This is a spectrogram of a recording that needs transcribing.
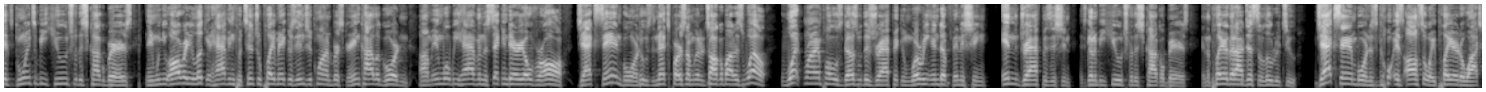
it's going to be huge for the Chicago Bears. And when you already look at having potential playmakers in Jaquan Brisker, in Kyler Gordon, um, in what we have in the secondary overall, Jack Sanborn, who's the next person I'm going to talk about as well, what Ryan Poles does with this draft pick and where we end up finishing in the draft position is going to be huge for the Chicago Bears. And the player that I just alluded to, Jack Sanborn, is go- is also a player to watch.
